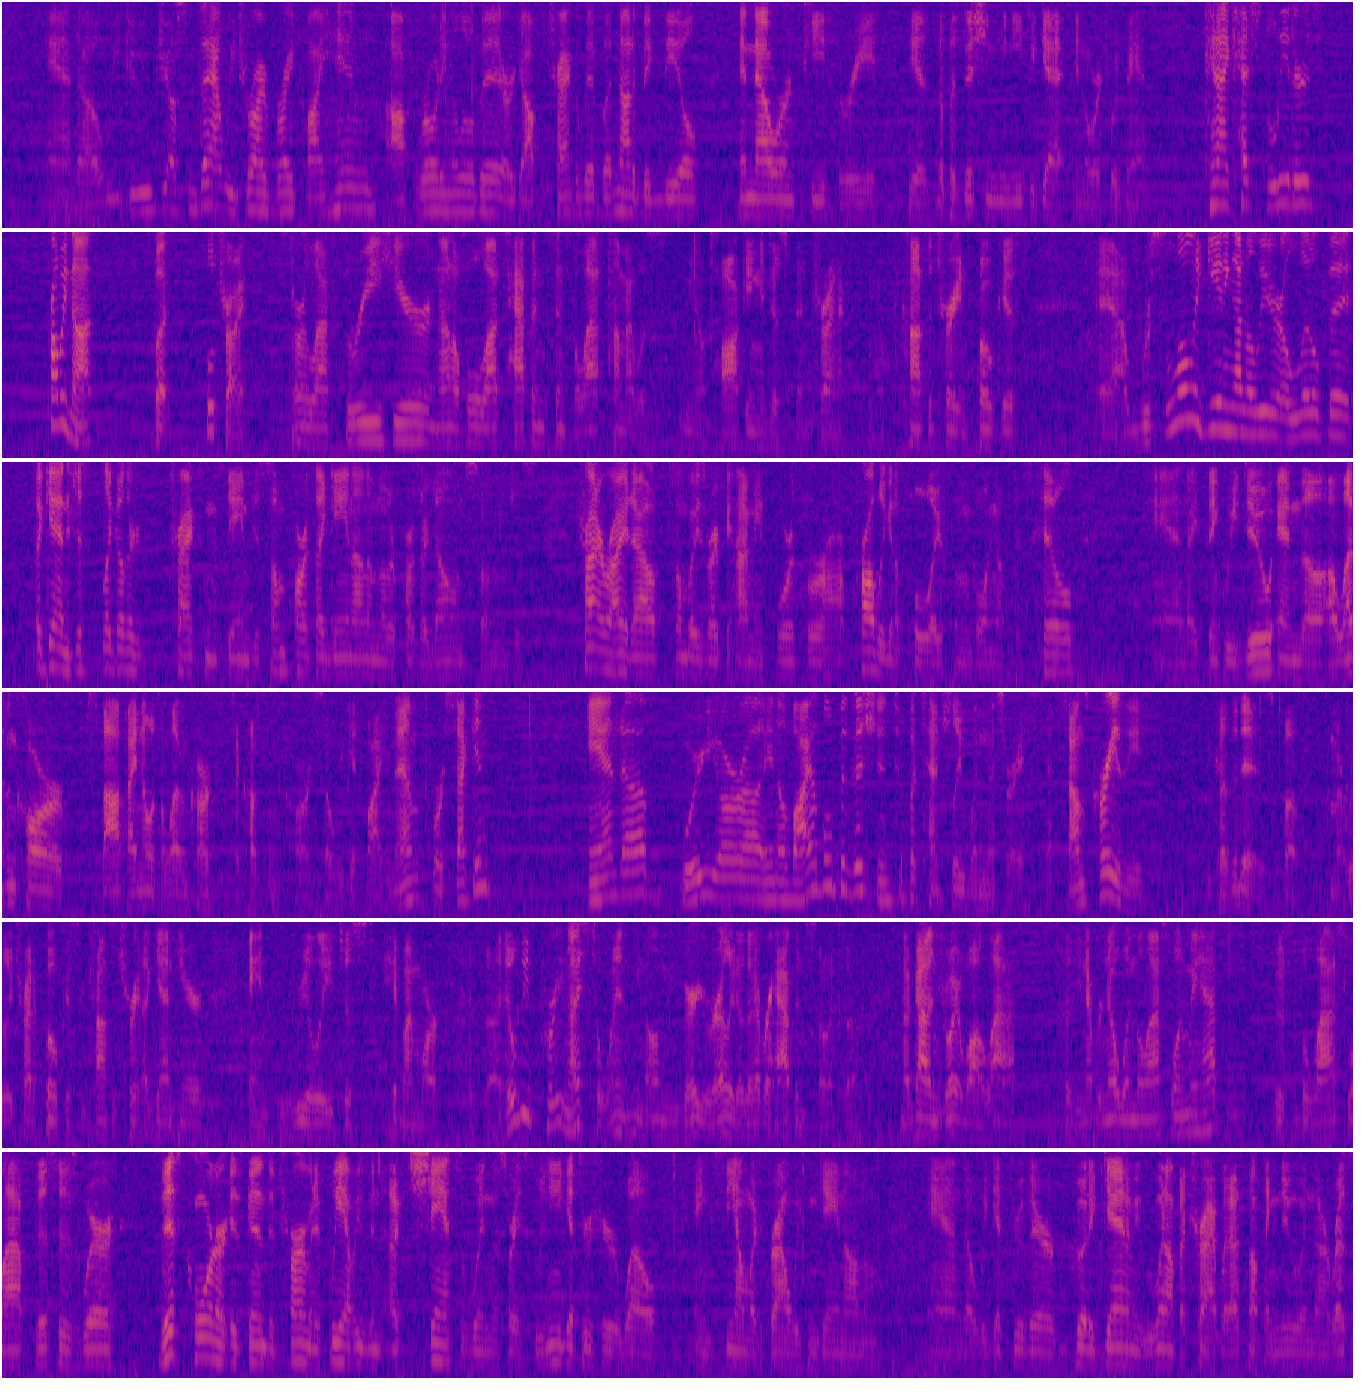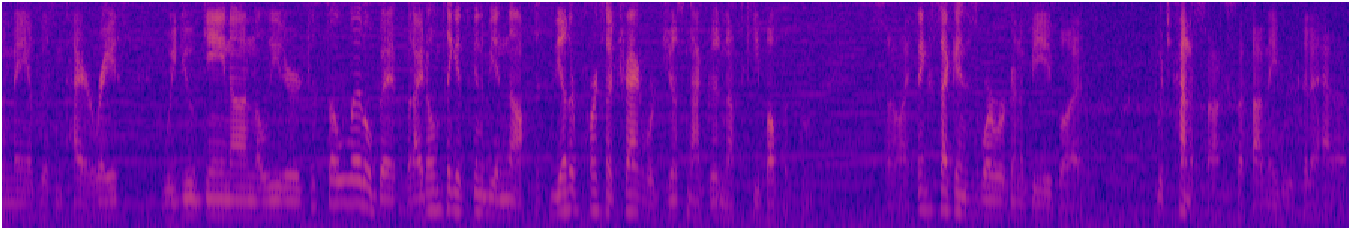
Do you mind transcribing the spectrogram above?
And uh, we do just that. We drive right by him, off-roading a little bit, or off the track a bit, but not a big deal. And now we're in P3, the, the position we need to get in order to advance. Can I catch the leaders? Probably not, but we'll try. Start lap 3 here. Not a whole lot's happened since the last time I was, you know, talking and just been trying to, you know, concentrate and focus. Uh, we're slowly gaining on the leader a little bit again, it's just like other tracks in this game. Just some parts I gain on them, other parts I don't. So I mean, just trying to ride it out. Somebody's right behind me in fourth. We're probably going to pull away from going up this hill. And I think we do. And the 11 car stopped. I know it's 11 car because it's a custom car. So we get by them for a second. And uh, we are uh, in a viable position to potentially win this race. That sounds crazy because it is. But I'm to really try to focus and concentrate again here and really just hit my mark because uh, it'll be pretty nice to win. You know, I mean, very rarely does it ever happen, so it's a uh, you know, gotta enjoy it while it lasts because you never know when the last one may happen. This is the last lap. This is where this corner is going to determine if we have even a chance of winning this race we need to get through here well and see how much ground we can gain on them. And uh, we get through there good again. I mean, we went off the track, but that's nothing new in our resume of this entire race. We do gain on the leader just a little bit, but I don't think it's going to be enough. Just the other parts of the track were just not good enough to keep up with them. So I think seconds is where we're going to be, but which kind of sucks. I thought maybe we could have had a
